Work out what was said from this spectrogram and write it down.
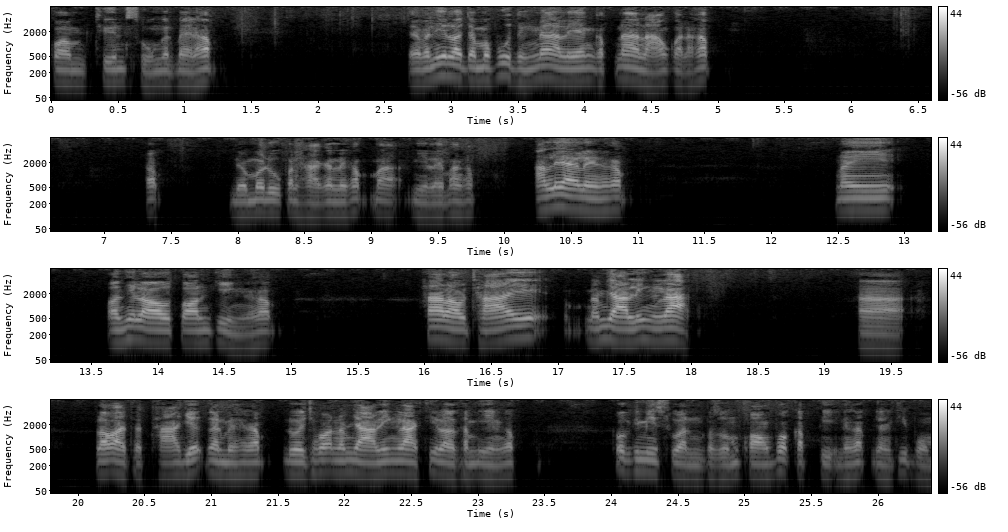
ความชื้นสูงเกินไปนะครับ แต่วันนี้เราจะมาพูดถึงหน้าแล้งกับหน้าหนาวก่อนนะครับ ครับ เดี๋ยวมาดูปัญหากันเลยครับว่ามีอะไรบ้างครับ อันแรกเลยนะครับ ในตอนที่เราตอนกิ่งนะครับ ถ้าเราใช้น้ำยาเร่งรากอ่าเราอาจจะทาเยอะเกินไปครับ โดยเฉพาะน้ำยาเร่งรากที่เราทำเองครับ พวกที่มีส่วนผสมของพวกกะปินะครับ อย่างที่ผม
